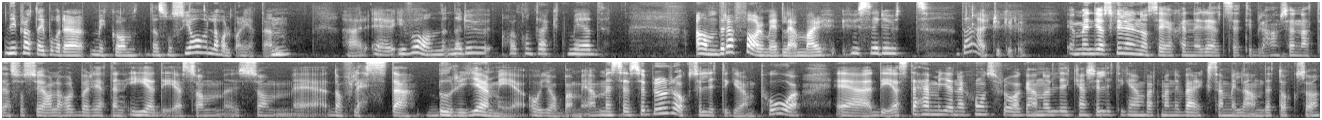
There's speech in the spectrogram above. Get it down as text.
Ni pratar ju båda mycket om den sociala hållbarheten. Mm. Här. Eh, Yvonne, när du har kontakt med andra FAR-medlemmar, hur ser det ut där tycker du? Ja, men jag skulle nog säga generellt sett i branschen att den sociala hållbarheten är det som, som eh, de flesta börjar med att jobba med. Men sen så beror det också lite grann på eh, dels det här med generationsfrågan och li, kanske lite grann vart man är verksam i landet också.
